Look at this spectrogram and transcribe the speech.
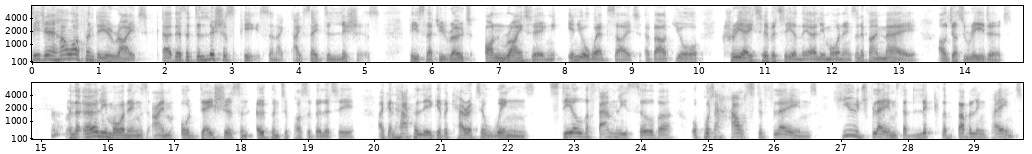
dj how often do you write uh, there's a delicious piece and I, I say delicious piece that you wrote on writing in your website about your creativity in the early mornings. And if i may i'll just read it. In the early mornings, I'm audacious and open to possibility. I can happily give a character wings, steal the family silver, or put a house to flames, huge flames that lick the bubbling paint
